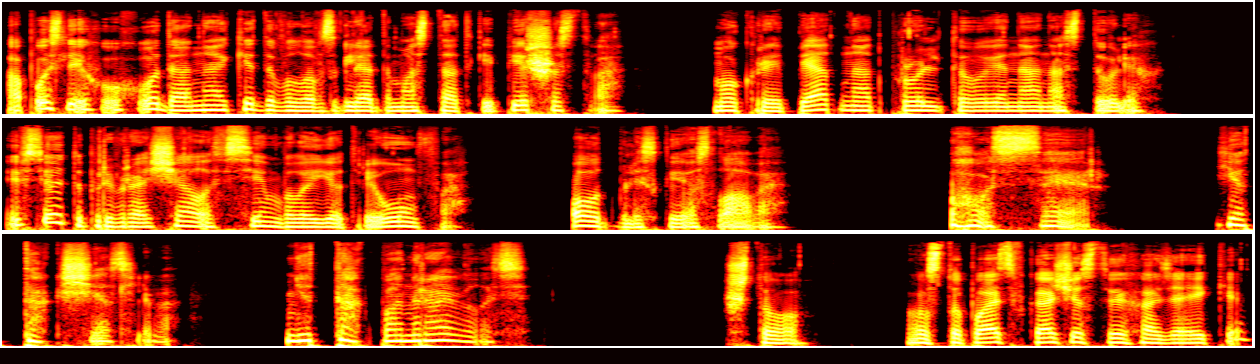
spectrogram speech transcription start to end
А после их ухода она окидывала взглядом остатки пиршества, мокрые пятна от пролитого вина на стульях, и все это превращалось в символ ее триумфа, отблеск ее славы. «О, сэр, я так счастлива! Мне так понравилось!» «Что, выступать в качестве хозяйки?»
